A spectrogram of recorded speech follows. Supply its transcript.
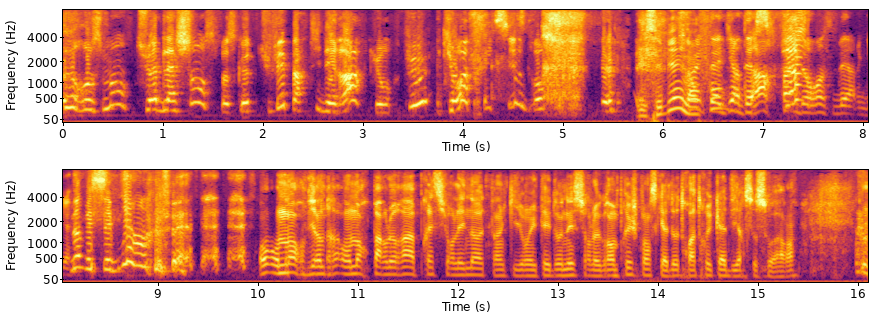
heureusement, tu as de la chance parce que tu fais partie des rares qui ont pu, qui ont apprécié ce grand prix. Et c'est bien, il en faut. dire des rares fans de Rosberg. Non, mais c'est bien. On, en reviendra, on en reparlera après sur les notes hein, qui ont été données sur le Grand Prix. Je pense qu'il y a deux trois trucs à dire ce soir. hein.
